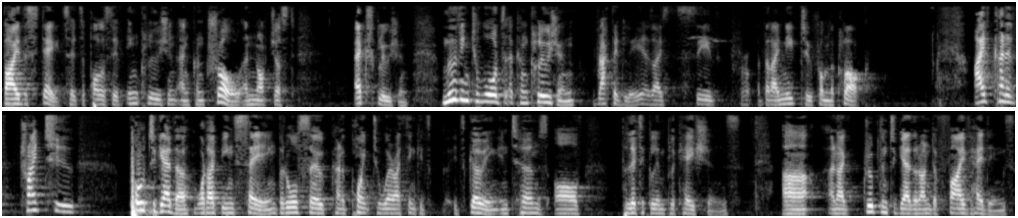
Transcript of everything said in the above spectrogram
by the state. So it's a policy of inclusion and control and not just exclusion. Moving towards a conclusion rapidly, as I see that I need to from the clock. I've kind of tried to pull together what I've been saying, but also kind of point to where I think it's, it's going in terms of political implications. Uh, and I've grouped them together under five headings.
